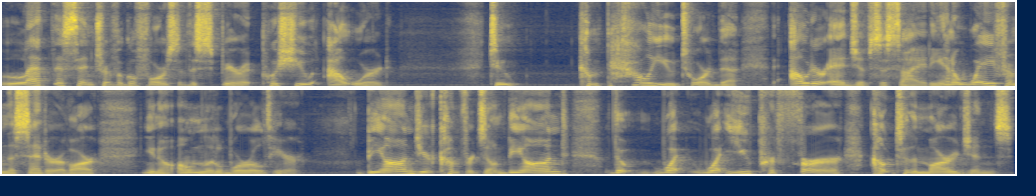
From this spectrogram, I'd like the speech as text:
let the centrifugal force of the Spirit push you outward to compel you toward the, outer edge of society and away from the center of our, you know, own little world here. Beyond your comfort zone, beyond the what what you prefer, out to the margins,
